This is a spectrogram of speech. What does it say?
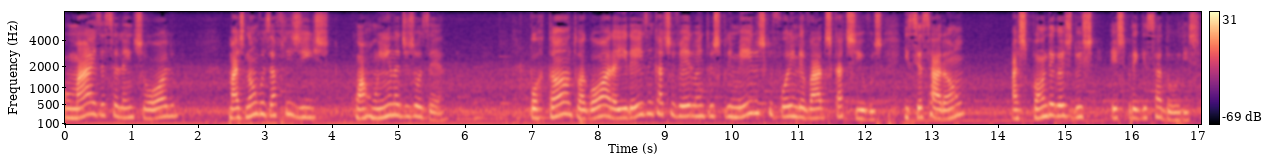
o mais excelente óleo, mas não vos afligis com a ruína de José. Portanto, agora ireis em cativeiro entre os primeiros que forem levados cativos, e cessarão as pândegas dos espreguiçadores.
